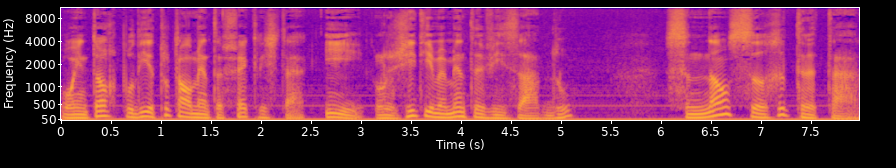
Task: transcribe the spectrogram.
ou então repudia totalmente a fé cristã e, legitimamente avisado, se não se retratar,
